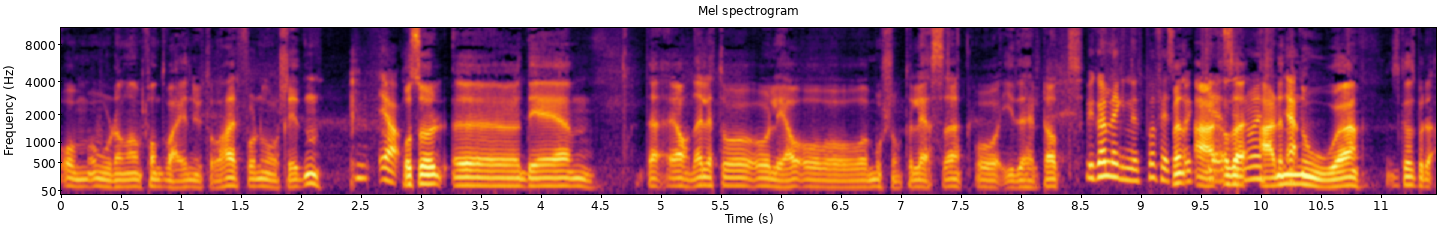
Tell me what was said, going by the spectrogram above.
om, om, hvordan han fant veien ut av det her for noen år siden. Ja. Og så det, det, ja, det er lett å, å, le av og, og morsomt å lese og i det hele tatt. Vi kan legge den ut på Facebook. Men er, altså, er det noe skal jeg spørre,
